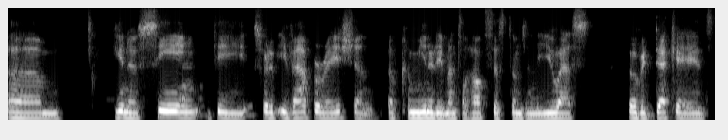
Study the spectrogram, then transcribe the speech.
um, you know, seeing the sort of evaporation of community mental health systems in the US over decades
